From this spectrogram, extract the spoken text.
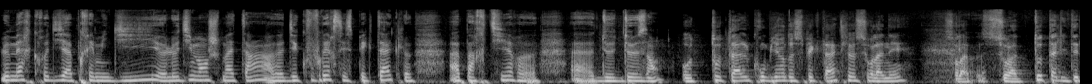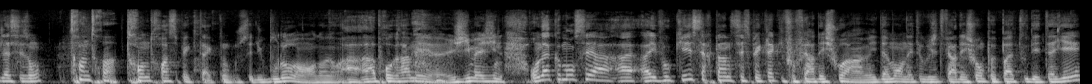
le mercredi après-midi, le dimanche matin, découvrir ces spectacles à partir de deux ans. Au total, combien de spectacles sur l'année? Sur la, sur la totalité de la saison? 33. 33 spectacles, donc c'est du boulot à, à programmer, euh, j'imagine. On a commencé à, à- à évoquer certains de ces spectacles. Il faut faire des choix. hein. Évidemment, on était obligé de faire des choix. On peut pas tout détailler.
